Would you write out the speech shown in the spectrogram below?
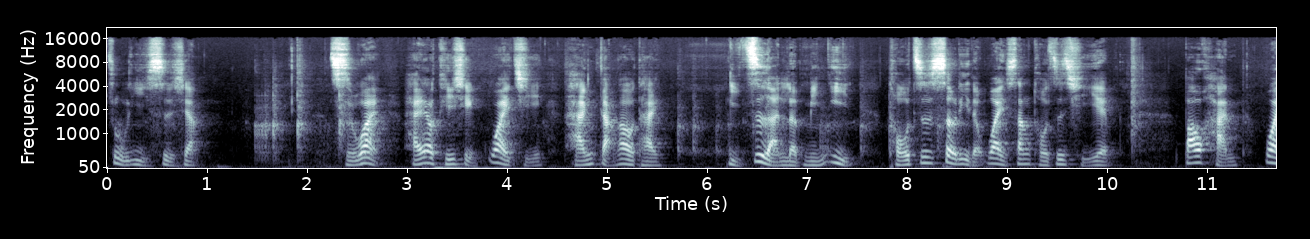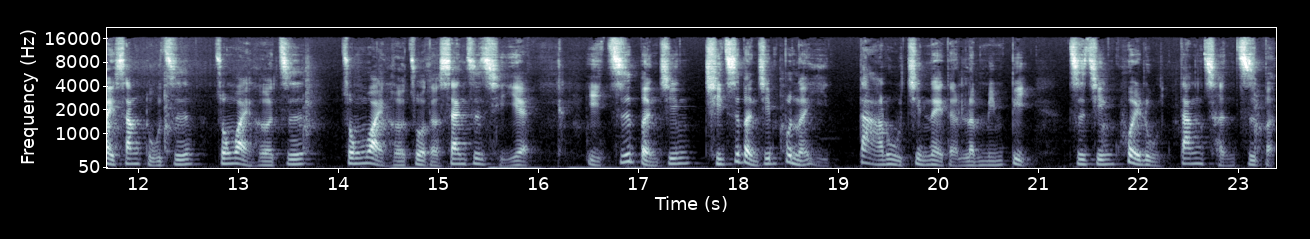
注意事项。此外，还要提醒外籍含港澳台以自然人名义投资设立的外商投资企业，包含外商独资、中外合资。中外合作的三资企业，以资本金，其资本金不能以大陆境内的人民币资金汇入当成资本，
